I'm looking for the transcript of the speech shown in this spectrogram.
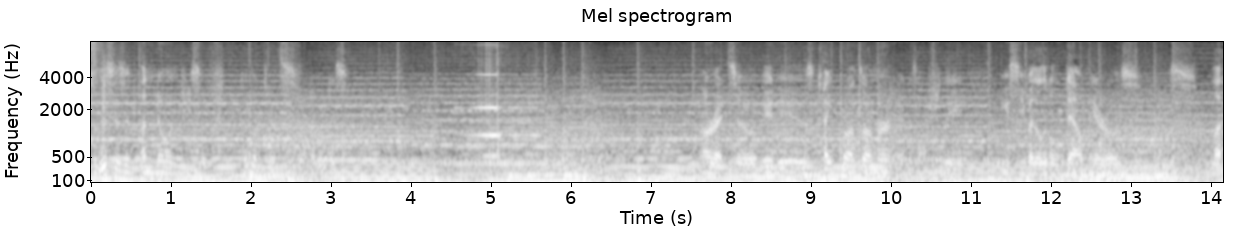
So this is an unknown piece of equipment. Let's find out what it is. Alright, so it is tight bronze armor, and it's actually, you can see by the little down arrows, less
